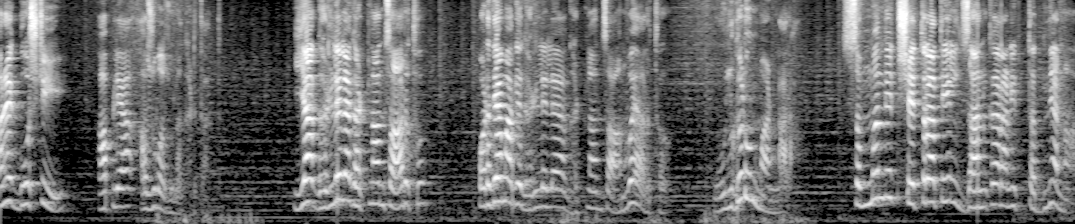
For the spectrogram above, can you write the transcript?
अनेक गोष्टी आपल्या आजूबाजूला घडतात. या घडलेल्या घटनांचा अर्थ पडद्यामागे घडलेल्या घटनांचा अन्वय अर्थ उलगडून मांडणारा संबंधित क्षेत्रातील जाणकार आणि तज्ज्ञांना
